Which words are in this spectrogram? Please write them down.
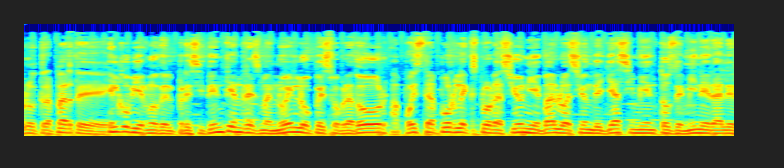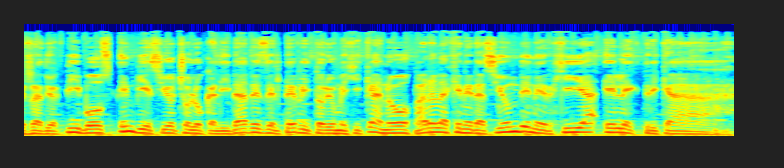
Por otra parte, el gobierno del presidente Andrés Manuel López Obrador apuesta por la exploración y evaluación de yacimientos de minerales radioactivos en 18 localidades del territorio mexicano para la generación de energía eléctrica.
